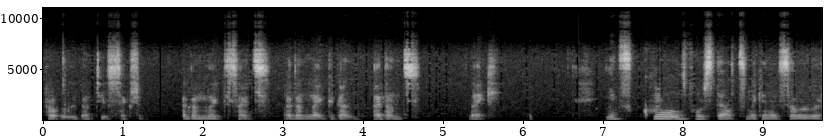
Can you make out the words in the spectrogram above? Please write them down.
probably not use section. I don't like the sights. I don't like the gun. I don't like. It's cool for stealth mechanics, however.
